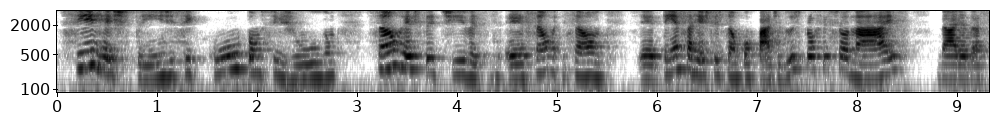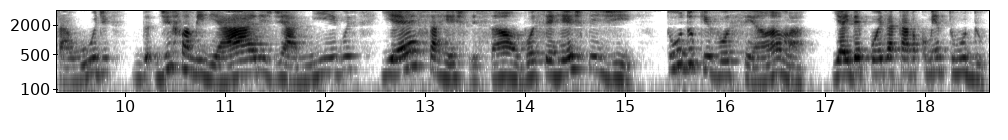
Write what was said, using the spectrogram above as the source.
se restringem, se culpam, se julgam, são restritivas, é, são, são, é, tem essa restrição por parte dos profissionais da área da saúde, de familiares, de amigos, e essa restrição, você restringir tudo que você ama, e aí depois acaba comendo tudo.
